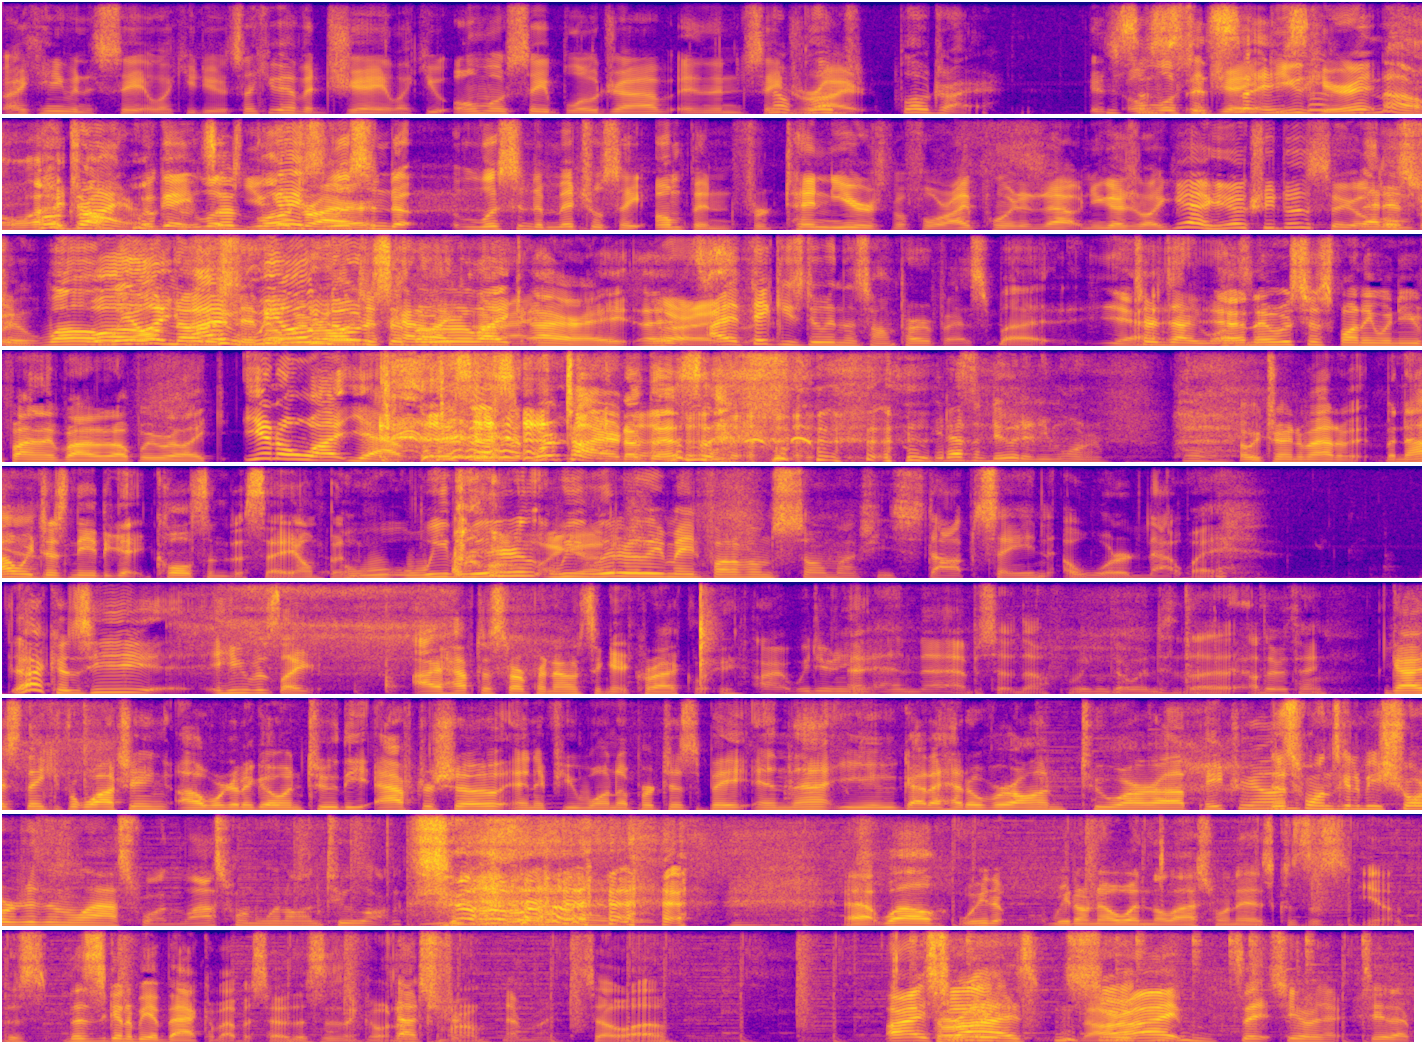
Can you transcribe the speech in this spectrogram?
I can't even say it like you do. It's like you have a J. Like you almost say blowjob and then say no, blow, blow dryer. It's It says- almost a it J. sa- Do you says- hear it? No. Blow I don't. dryer. Okay, look, says you blow guys dryer. listen to listen to Mitchell say umpin for ten years before I pointed it out, and you guys are like, "Yeah, he actually does say That is umpin." true. Well, Well, we all like, noticed I- it. We all we all noticed it, but we were like, all all right. All right. I think he's doing this on purpose, but Yeah. turns out he wasn't. And it was just funny when you finally brought it up. We were like, you know what? Yeah, this is. we're tired of this. he doesn't do it anymore. Oh, we trained him out of it, but now we just need to get Colson to say umping. W- We literally, oh my we gosh. literally made fun of him so much he stopped saying a word that way. Yeah, because he he was like, I have to start pronouncing it correctly. All right, we do need to end the episode though. We can go into the other thing. Guys, thank you for watching. Uh, we're gonna go into the after show, and if you want to participate in that, you got to head over on to our uh, Patreon. This one's gonna be shorter than the last one. Last one went on too long. Uh, well, we don't, we don't know when the last one is because this you know this this is gonna be a backup episode. This isn't going That's up tomorrow. true. Never mind. So uh, All right, surprise. see you- right. see, See you over there. see you there.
